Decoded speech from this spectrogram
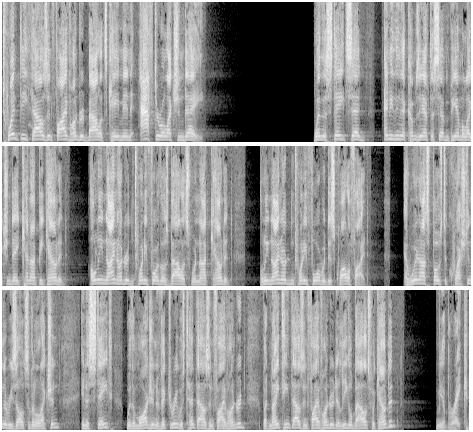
20,500 ballots came in after Election Day. When the state said anything that comes in after 7 p.m. Election Day cannot be counted. Only 924 of those ballots were not counted. Only 924 were disqualified. And we're not supposed to question the results of an election in a state where the margin of victory was 10,500, but 19,500 illegal ballots were counted? Give me a break.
